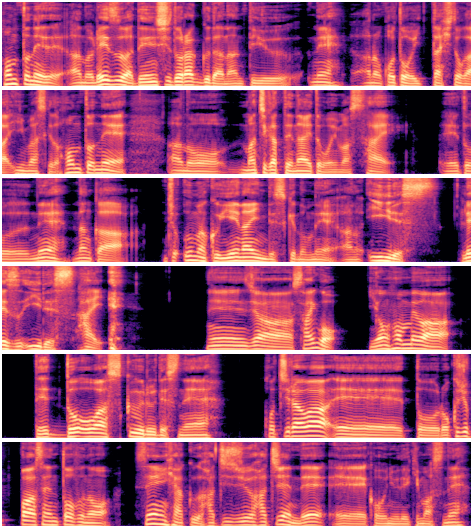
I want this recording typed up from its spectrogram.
ほんとね、あの、レズは電子ドラッグだなんていうね、あのことを言った人が言いますけど、ほんとね、あの、間違ってないと思います。はい。えっ、ー、とね、なんか、ちょ、うまく言えないんですけどもね、あの、いいです。レズいいです。はい。ねじゃあ、最後、4本目は、デッド・オア・スクールですね。こちらは、えっ、ー、と、60%オフの1188円で、えー、購入できますね。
